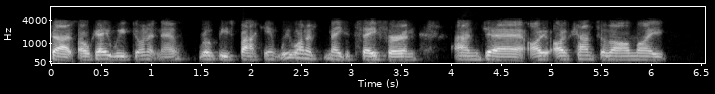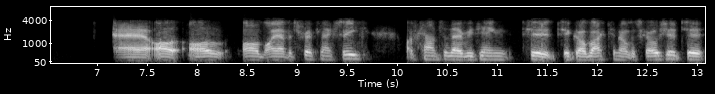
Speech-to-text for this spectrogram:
that okay, we've done it now. Rugby's back in. We want to make it safer, and and uh, I I've cancelled all my uh, all, all all I have a trip next week. I've cancelled everything to, to go back to Nova Scotia to,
